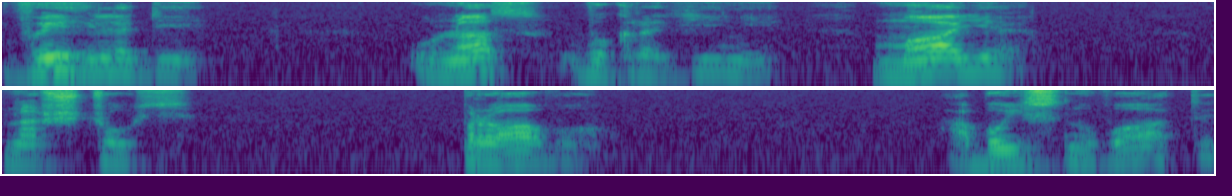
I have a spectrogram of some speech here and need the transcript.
вигляді у нас в Україні має на щось право або існувати,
